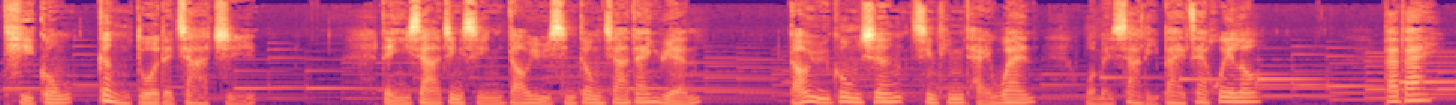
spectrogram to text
提供更多的价值。等一下进行岛屿行动家单元，岛屿共生，倾听台湾。我们下礼拜再会喽，拜拜。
